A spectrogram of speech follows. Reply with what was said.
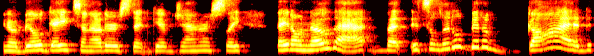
You know, Bill Gates and others that give generously, they don't know that, but it's a little bit of God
